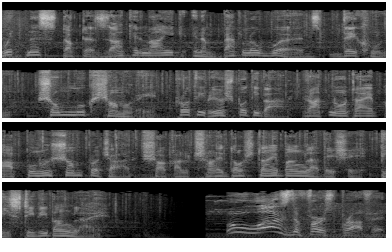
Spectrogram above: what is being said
Witness Dr. Zakir Naik in a battle of words. দেখুন সম্মুখ সমরে প্রতি বৃহস্পতিবার রাত নটায় বা পুনঃ সম্প্রচার সকাল সাড়ে দশটায় বাংলাদেশে পিস টিভি বাংলায় Who was the first prophet?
